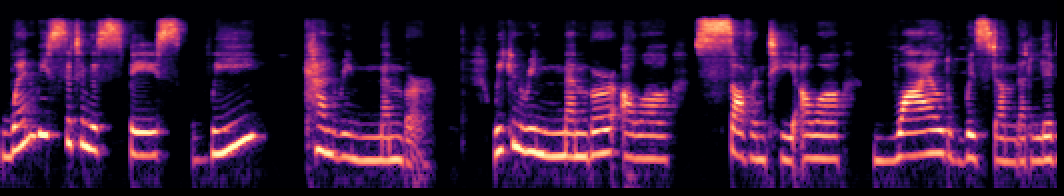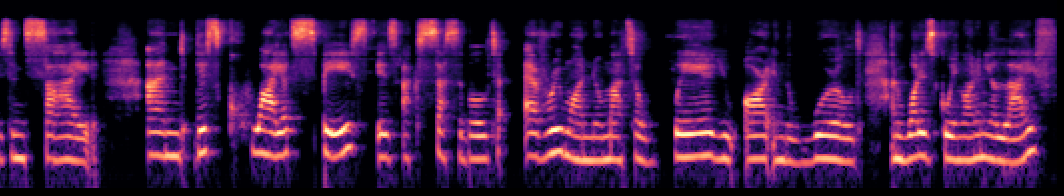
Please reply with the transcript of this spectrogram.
when we sit in this space we can remember. We can remember our sovereignty, our wild wisdom that lives inside. And this quiet space is accessible to everyone, no matter where you are in the world and what is going on in your life.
